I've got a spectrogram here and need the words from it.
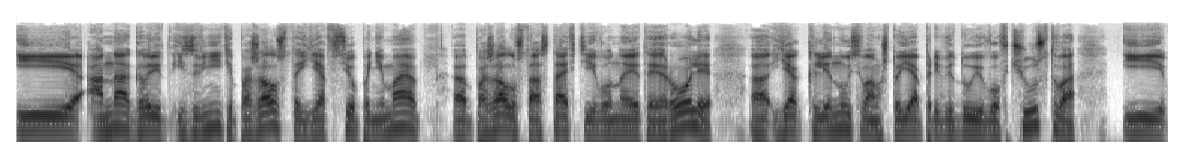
И она говорит «Извините, пожалуйста, я все понимаю, э, пожалуйста, оставьте его на этой роли, Э, я клянусь вам, что я приведу его в чувство, и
